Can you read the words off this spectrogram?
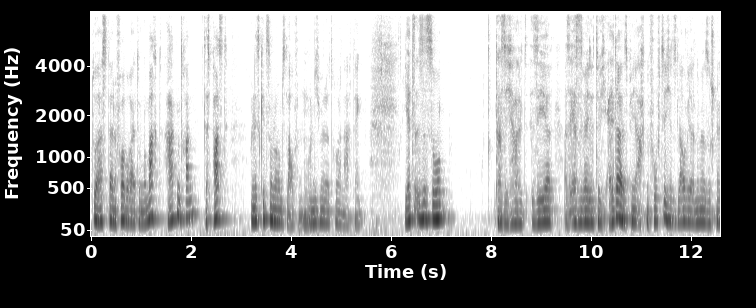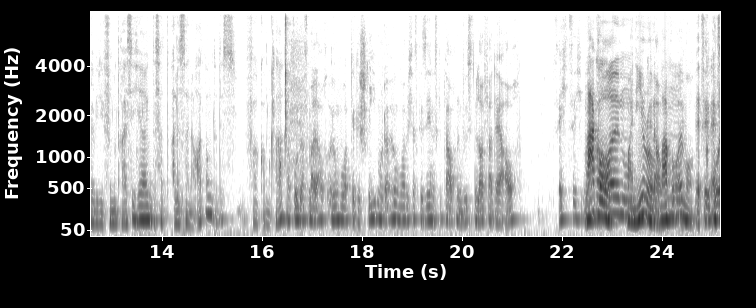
du hast deine Vorbereitung gemacht, Haken dran, das passt und jetzt geht es nur noch ums Laufen und nicht mehr darüber nachdenken. Jetzt ist es so, dass ich halt sehe, also erstens werde ich natürlich älter, jetzt bin ich 58, jetzt laufe ich ja nicht mehr so schnell wie die 35-Jährigen. Das hat alles seine Ordnung, das ist vollkommen klar. Obwohl, du hast mal auch irgendwo, habt ihr geschrieben oder irgendwo habe ich das gesehen, es gibt da auch einen Wüstenläufer, der auch 60 oder- Marco, Olmo. mein Hero, Genau. Marco Olmo. Erzähl erzähl, kurz,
